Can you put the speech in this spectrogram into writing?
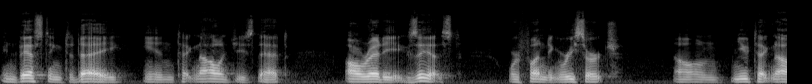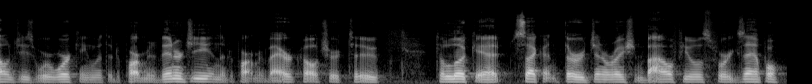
investing today in technologies that already exist. We're funding research on new technologies. We're working with the Department of Energy and the Department of Agriculture to, to look at second and third generation biofuels, for example.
